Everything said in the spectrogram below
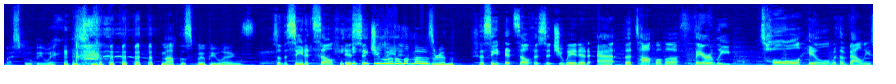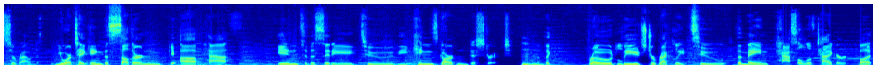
My spoopy wings. not the spoopy wings. So the seat itself is You little situated. The seat itself is situated at the top of a fairly tall hill with a valley surrounding. You are taking the southern uh, path into the city to the King's Garden district. The road leads directly to the main castle of Taggart, but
